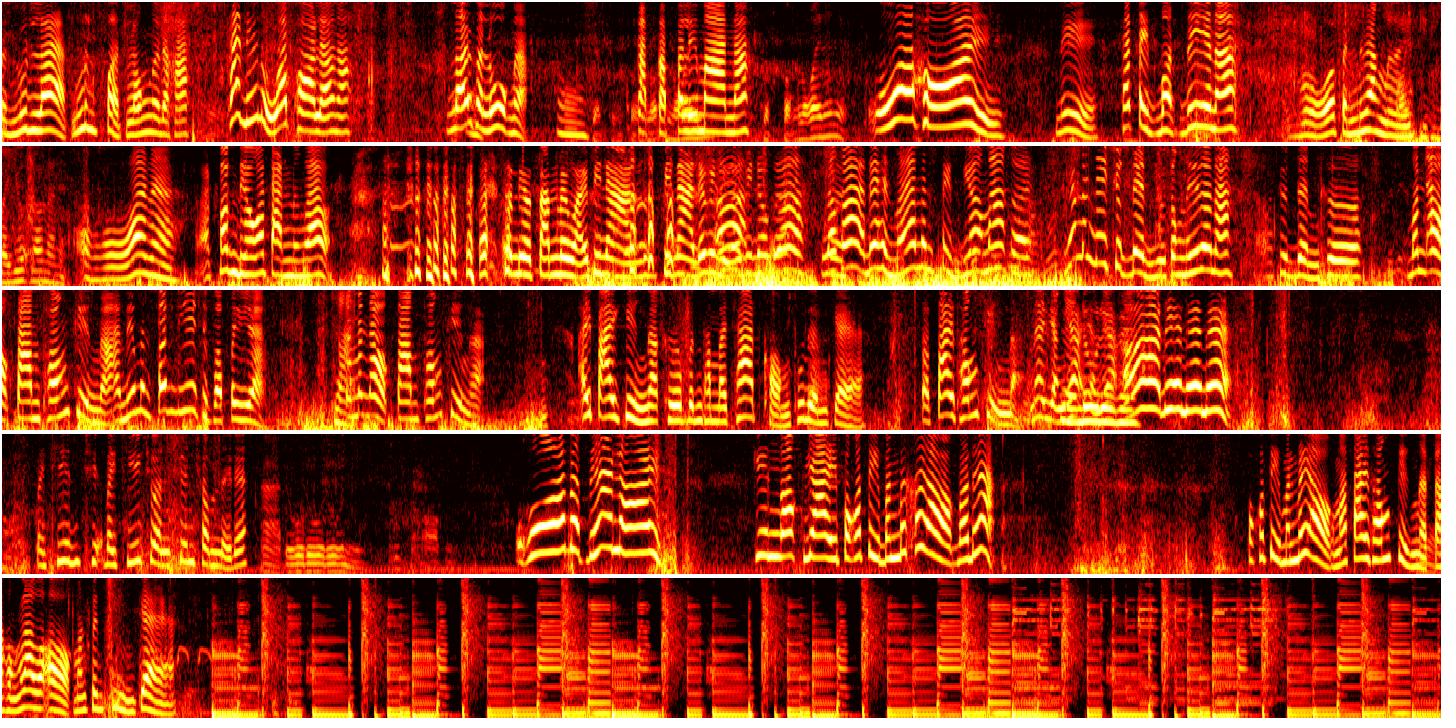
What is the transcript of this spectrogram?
เป็นรุ่นแรก รุ่นเปิดลงเลยนะคะ แค่นี้หนูว่าพอแล้วนะร้อยกว่าลูกเนี่ยอืมเกือบถึงกับกับปริมาณนะ เกือบสองร้อยนะเนี่ยโอ้โหยนี่ ถ้าติดหมดนี่นะโอ้โหเป็นเรื่องเลร้อย ยกินไปเยอะแล้วนะเนี่ย โอ้โหเนี่ยต้นเดียวก็ตันหนึ่งแล้วตอนเดียวตันไม่ไหวพี่นาพี่นาได้ไปเหลือพี่นกเอแล้วอแล้วก็ได้เห็นไหมมันติดเยอะมากเลยเนี่ยมันมีจุดเด่นอยู่ตรงนี้แล้วยนะ จุดเด่นคือ มันออกตามท้องกิ่งนะอันนี้มันต้นยี่สิบกว่าปีอะแต่มันออกตามท้องกิ่งอะไอ้ปลายกิ่งน่ะคือเป็นธรรมชาติของทุเรียนแก่ แต่ใต้ท้องกิ่งน่ะเนี่ยอย่างเงี้ยเนี่ยดูอย่างเงี้ยดิอ่าเนี่ยเนี่ยเนี่ยไปชื่นไปชี้ชวนชื่นชมหน่อยเด้ออ่าดูดูดูนี่ออกโอ้โหแบบเนี้ยเลยกิ่งออกใหญ่ปกติมันไม่ค่อยออกแล้วเนี่ยป กติมันไม่ออกนะใต้ท้องกิ่งน่ะแต่ของเราอะออกมันเป็นกิ่งแก่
